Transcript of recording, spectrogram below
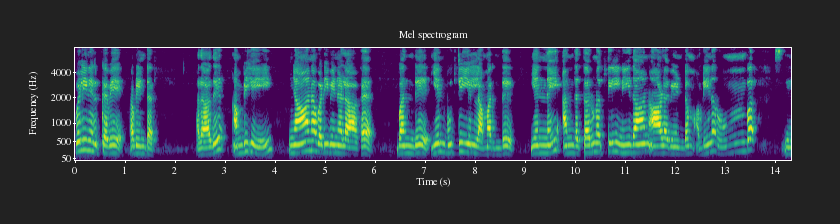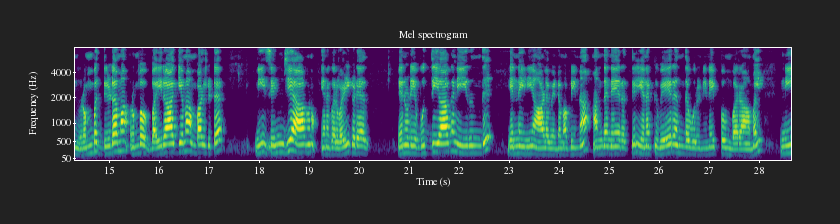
வெளி நிற்கவே அப்படின்ட்டார். அதாவது அம்பிகையை ஞான வடிவினலாக வந்து என் புத்தியில் அமர்ந்து என்னை அந்த தருணத்தில் நீதான் ஆள வேண்டும் அப்படின்னு ரொம்ப ரொம்ப திடமா ரொம்ப வைராகியமா அம்பாள் கிட்ட நீ செஞ்சே ஆகணும். எனக்கு ஒரு வழி கிடையாது. என்னுடைய புத்தியாக நீ இருந்து என்னை நீ ஆள வேண்டும். அப்படின்னா அந்த நேரத்தில் எனக்கு வேற எந்த ஒரு நினைப்பும் வராமல் நீ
